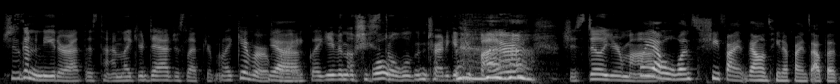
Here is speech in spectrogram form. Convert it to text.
she's gonna need her at this time. Like your dad just left her. Like, give her a Yeah. break. Like even though she Well- stole and tried to get you fired, she's still your mom. Well, yeah. Well, once she find Valentina finds out that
